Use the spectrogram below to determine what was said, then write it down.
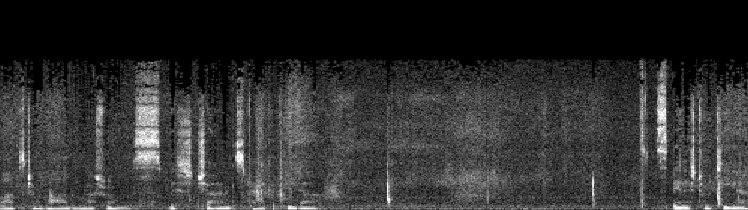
Lobster, wild mushrooms, Swiss chard, spaghetti, Spanish tortilla.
